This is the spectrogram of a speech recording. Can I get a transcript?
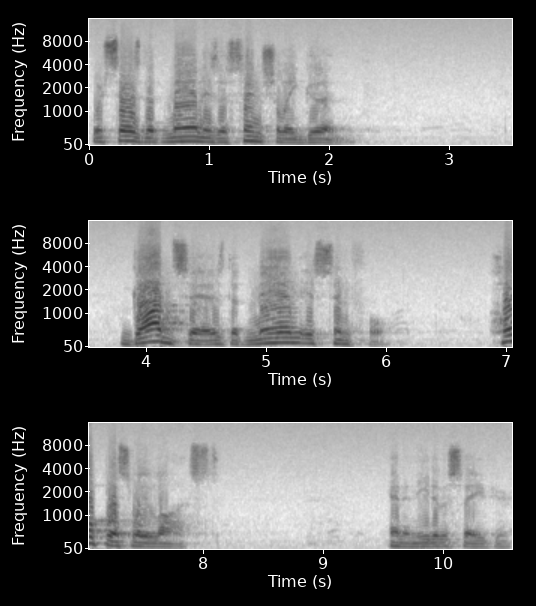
which says that man is essentially good. God says that man is sinful, hopelessly lost, and in need of a Savior.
